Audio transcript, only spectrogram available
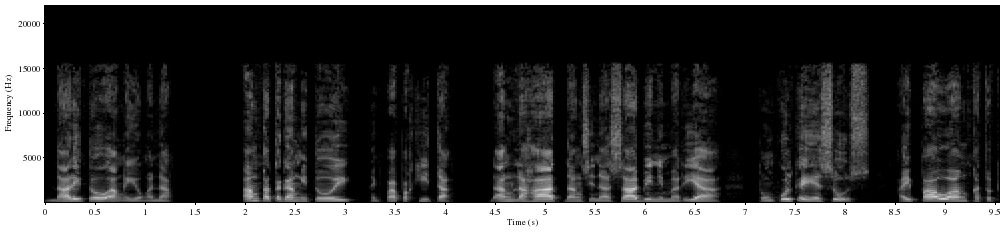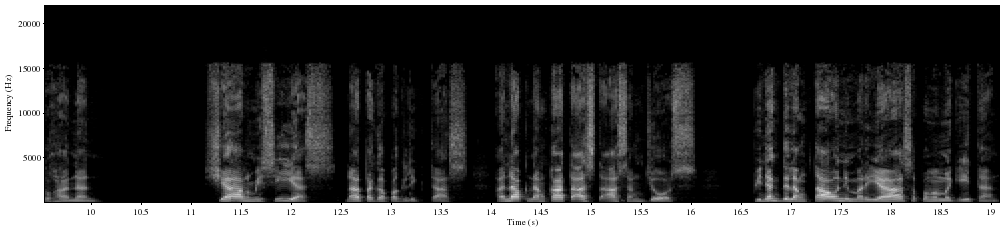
narito ang iyong anak. Ang katagang ito'y nagpapakita na ang lahat ng sinasabi ni Maria tungkol kay Jesus ay pawang katotohanan. Siya ang Mesiyas na tagapagligtas, anak ng kataas-taasang Diyos, pinagdalang tao ni Maria sa pamamagitan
